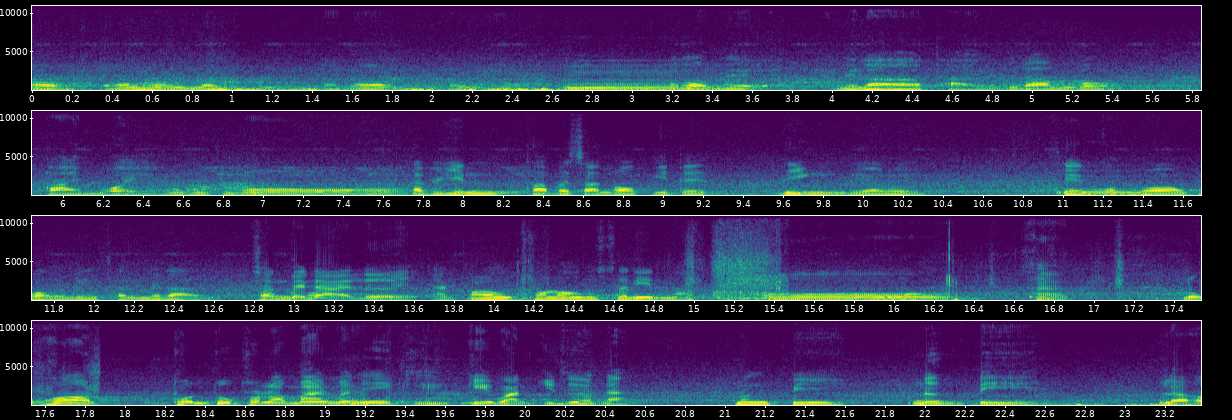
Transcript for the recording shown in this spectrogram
รอบท้องเราเริ่มร้อนรอบเอวอืมแล้วก็เวเวลาถ่ายเวลามันก็ถ่ายบ่อยไม่รู้ที่อ๋อถ้าไปกินถ้าไปสันห้องผิดได้ดิ่งเดียวเลยเช่นกับรองพอที่สันไม่ได้ ฉันไม่ได้เลยท่านต้องลองต้องลองทุสรินนะโอ้ครับ หลวงพ่อทนทุกข์ทรมานมานี้กี่กี่วันกี่เดือนนะหนึ่งปีหนึ่งปี แล้ว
